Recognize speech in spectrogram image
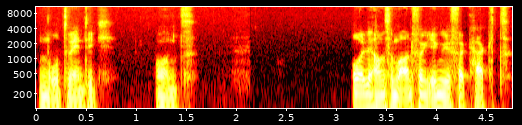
notwendig. Und alle haben es am Anfang irgendwie verkackt.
